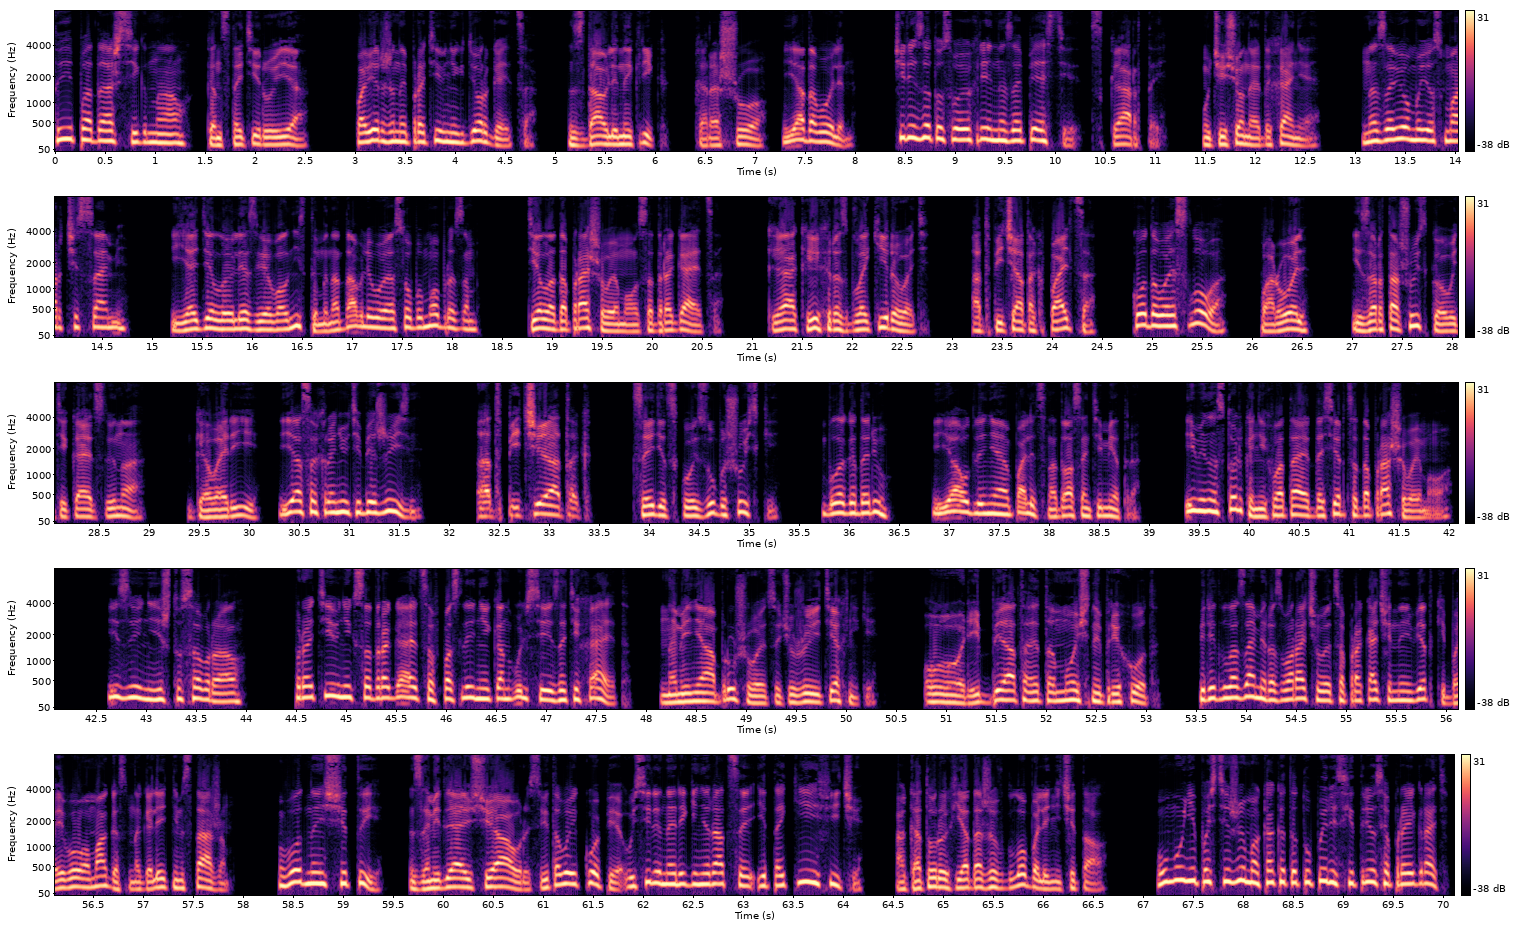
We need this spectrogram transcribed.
«Ты подашь сигнал», — констатирую я. Поверженный противник дергается. Сдавленный крик. Хорошо, я доволен. Через эту свою хрень на запястье, с картой. Учащенное дыхание. Назовем ее смарт-часами. Я делаю лезвие волнистым и надавливаю особым образом. Тело допрашиваемого содрогается. Как их разблокировать? Отпечаток пальца? Кодовое слово? Пароль? Изо рта Шуйского вытекает слюна. Говори, я сохраню тебе жизнь. Отпечаток! Цедит сквозь зубы Шуйский. Благодарю. Я удлиняю палец на два сантиметра. Именно столько не хватает до сердца допрашиваемого. Извини, что соврал. Противник содрогается в последней конвульсии и затихает. На меня обрушиваются чужие техники. О, ребята, это мощный приход. Перед глазами разворачиваются прокачанные ветки боевого мага с многолетним стажем. Водные щиты, Замедляющие ауры, световые копии, усиленная регенерация и такие фичи, о которых я даже в глобале не читал. Уму непостижимо, как этот упырь исхитрился проиграть.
